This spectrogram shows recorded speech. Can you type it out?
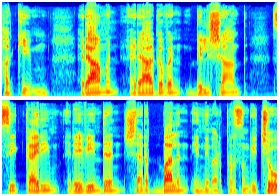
Hakeem Raman Raghavan Dilshanth C Kareem Raveendran Sharath Balan എന്നിവർ പ്രസംഗിച്ചു.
